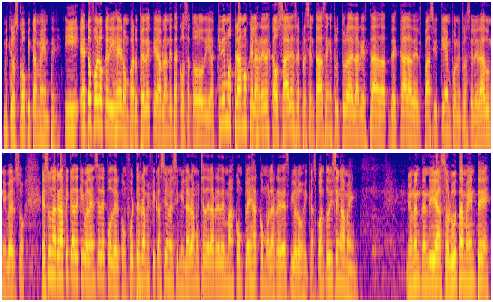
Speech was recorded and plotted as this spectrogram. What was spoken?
microscópicamente. Y esto fue lo que dijeron para ustedes que hablan de esta cosa todos los días. Aquí demostramos que las redes causales representadas en estructura de larga de escala del espacio y tiempo en nuestro acelerado universo es una gráfica de equivalencia de poder con fuertes ramificaciones similar a muchas de las redes más complejas como las redes biológicas. ¿Cuánto dicen amén? Yo no entendí absolutamente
